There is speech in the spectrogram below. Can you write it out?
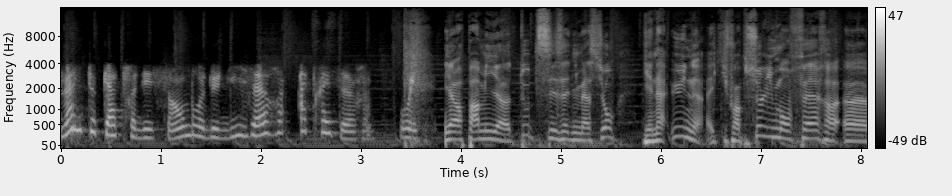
24 décembre de 10h à 13h. Oui. Et alors parmi euh, toutes ces animations, il y en a une qu'il faut absolument faire, euh,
